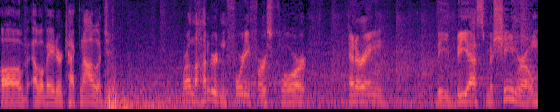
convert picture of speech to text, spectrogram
of elevator technology. We're on the 141st floor, entering the BS machine room,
